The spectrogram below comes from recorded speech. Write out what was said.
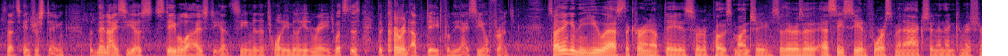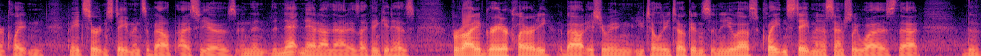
so that's interesting. But then ICO stabilized, you got see them in the 20 million range. What's this, the current update from the ICO front? So I think in the US, the current update is sort of post-Munchee. So there was a SEC enforcement action and then Commissioner Clayton made certain statements about ICOs. And then the net net on that is I think it has provided greater clarity about issuing utility tokens in the US. Clayton's statement essentially was that the,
